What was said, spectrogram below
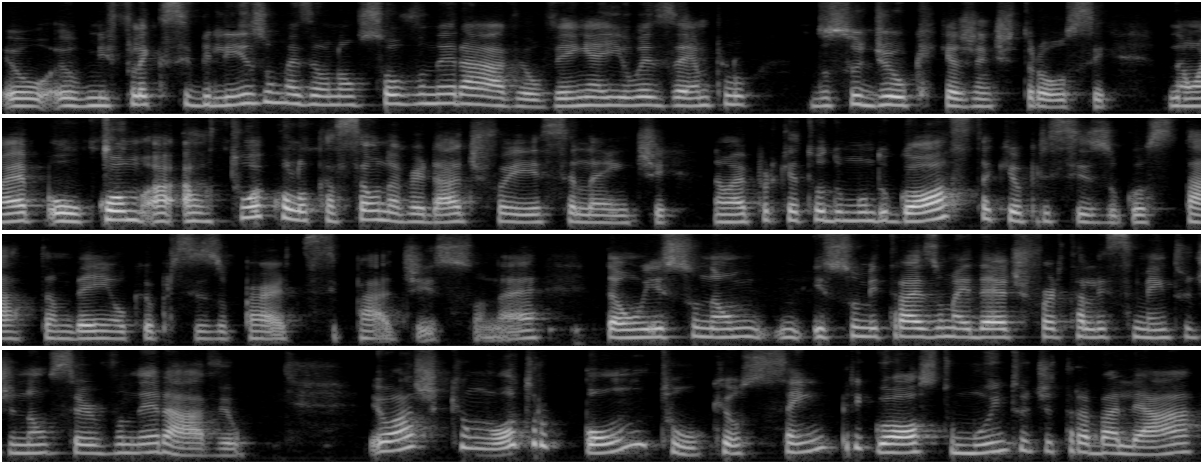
Eu, eu me flexibilizo, mas eu não sou vulnerável. Vem aí o exemplo do Sujuk que a gente trouxe. Não é ou como a, a, tua colocação, na verdade, foi excelente. Não é porque todo mundo gosta que eu preciso gostar também ou que eu preciso participar disso, né? Então isso não isso me traz uma ideia de fortalecimento de não ser vulnerável. Eu acho que um outro ponto que eu sempre gosto muito de trabalhar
